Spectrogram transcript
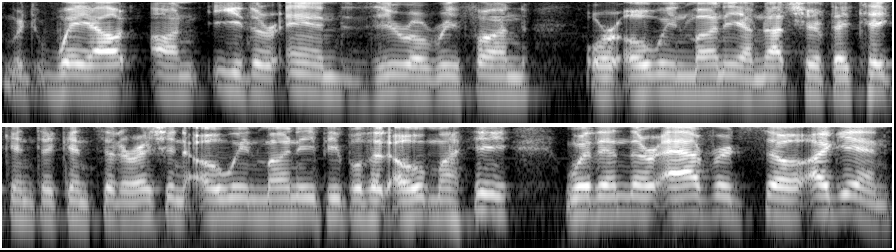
way out on either end, zero refund or owing money. I'm not sure if they take into consideration owing money, people that owe money within their average. So again,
